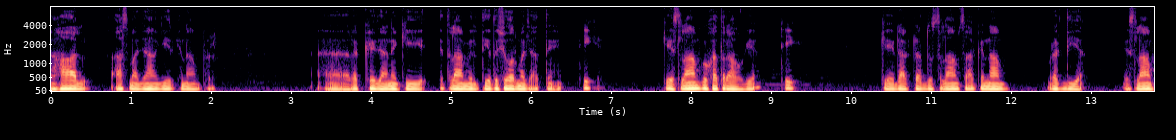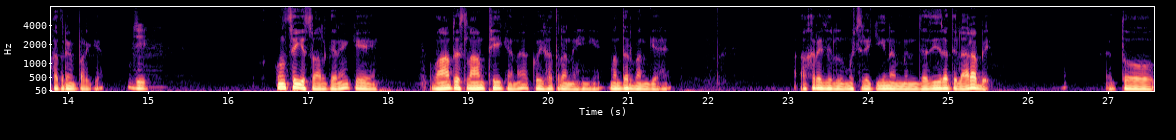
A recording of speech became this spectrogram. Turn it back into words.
حال آسما جہانگیر کے نام پر رکھے جانے کی اطلاع ملتی ہے تو شور مچاتے ہیں۔ ٹھیک ہے۔ کہ اسلام کو خطرہ ہو گیا۔ ٹھیک۔ کہ ڈاکٹر عبدالسلام صاحب کے نام رکھ دیا اسلام خطرے میں پڑ گیا۔ جی۔ ان سے یہ سوال کریں کہ وہاں تو اسلام ٹھیک ہے نا کوئی خطرہ نہیں ہے مندر بن گیا ہے۔ اخرج المشرقین من جزیرت العرب. تو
